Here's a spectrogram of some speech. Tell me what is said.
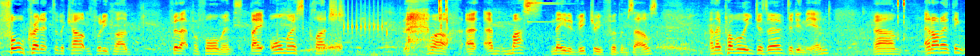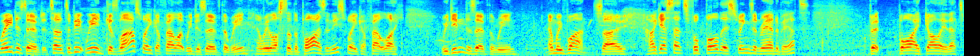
Full credit to the Carlton Footy Club for that performance. They almost clutched, well, a, a must needed victory for themselves, and they probably deserved it in the end. Um, and I don't think we deserved it. So it's a bit weird because last week I felt like we deserved the win and we lost to the Pies, and this week I felt like we didn't deserve the win and we've won. So I guess that's football. There's swings and roundabouts, but by golly, that's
